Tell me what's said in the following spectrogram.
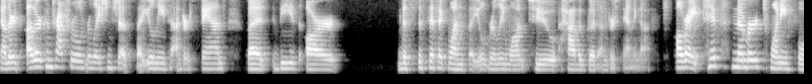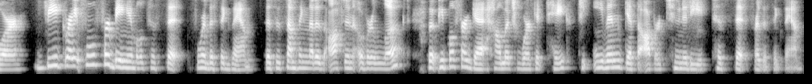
Now there's other contractual relationships that you'll need to understand, but these are the specific ones that you'll really want to have a good understanding of. All right. Tip number 24. Be grateful for being able to sit for this exam. This is something that is often overlooked, but people forget how much work it takes to even get the opportunity to sit for this exam.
